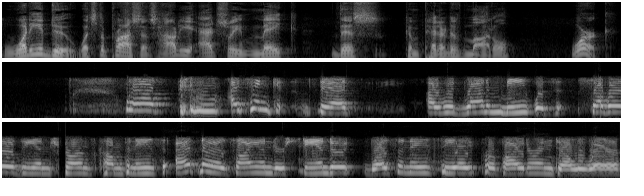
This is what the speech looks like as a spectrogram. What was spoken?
What do you do? What's the process? How do you actually make this competitive model work? that I would want to meet with several of the insurance companies. Aetna, as I understand it, was an ACA provider in Delaware,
